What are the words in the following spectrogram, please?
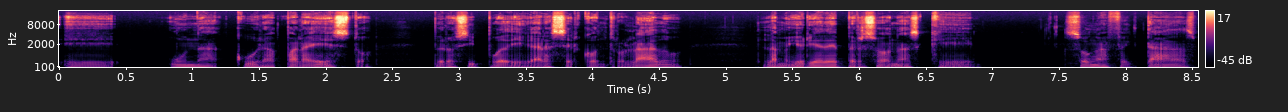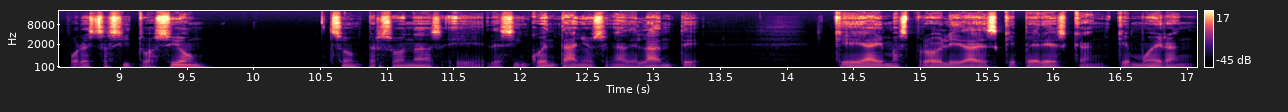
eh, una cura para esto, pero sí puede llegar a ser controlado. La mayoría de personas que son afectadas por esta situación son personas eh, de 50 años en adelante que hay más probabilidades que perezcan, que mueran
